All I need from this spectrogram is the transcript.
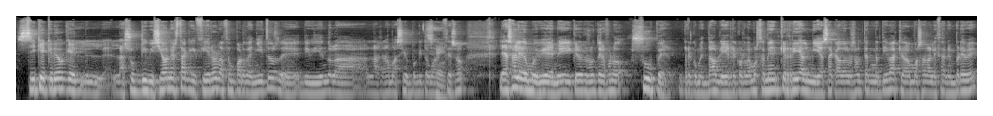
sí que creo que la subdivisión esta que hicieron hace un par de añitos, de, dividiendo la, gama así un poquito más acceso, le ha salido muy bien ¿eh? y creo que es un teléfono súper recomendable. Y recordamos también que Realme ha sacado las alternativas que vamos a analizar en breve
